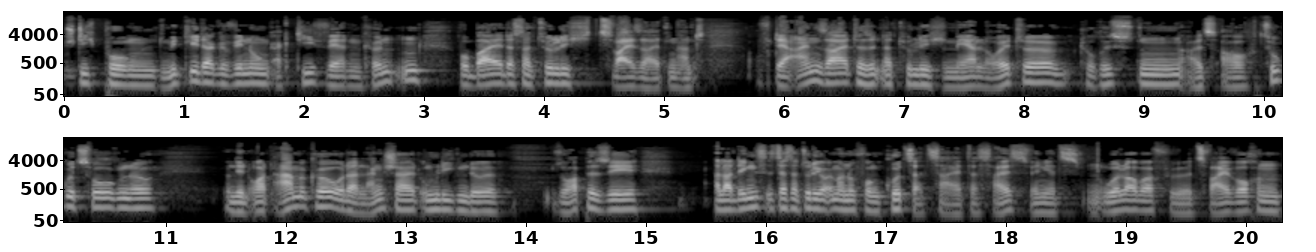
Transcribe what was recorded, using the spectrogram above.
Stichpunkt Mitgliedergewinnung aktiv werden könnten, wobei das natürlich zwei Seiten hat. Auf der einen Seite sind natürlich mehr Leute, Touristen als auch Zugezogene in den Ort Ameke oder Langscheid umliegende Sorpesee. Allerdings ist das natürlich auch immer nur von kurzer Zeit. Das heißt, wenn jetzt ein Urlauber für zwei Wochen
